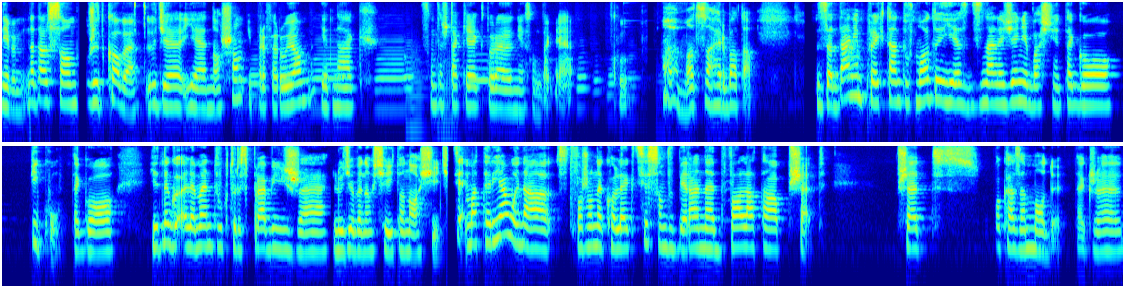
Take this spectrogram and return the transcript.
nie wiem, nadal są użytkowe. Ludzie je noszą i preferują, jednak są też takie, które nie są takie cool. O, mocna herbata. Zadaniem projektantów mody jest znalezienie właśnie tego piku, tego jednego elementu, który sprawi, że ludzie będą chcieli to nosić. Materiały na stworzone kolekcje są wybierane dwa lata przed, przed pokazem mody, także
